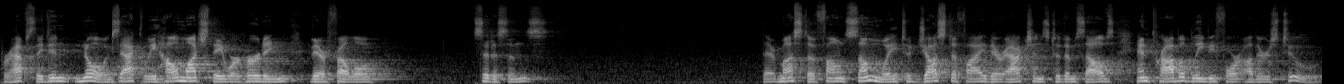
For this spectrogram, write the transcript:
Perhaps they didn't know exactly how much they were hurting their fellow citizens they must have found some way to justify their actions to themselves and probably before others too.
